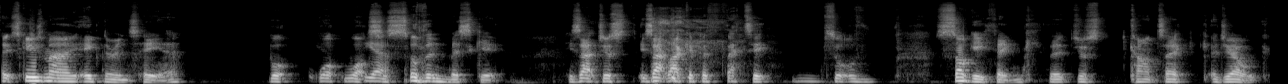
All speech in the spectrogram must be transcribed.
Excuse my ignorance here, but what what's Yeah. a southern biscuit? Is that just is that like a pathetic sort of soggy thing that just can't take a joke?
